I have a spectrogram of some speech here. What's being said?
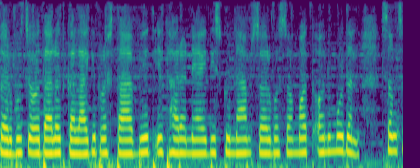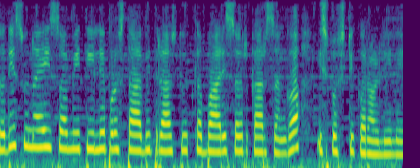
सर्वोच्च अदालतका लागि प्रस्तावित एघार न्यायाधीशको नाम सर्वसम्मत अनुमोदन संसदीय सुनाई समितिले प्रस्तावित राजदूतका बारे सरकारसँग स्पष्टीकरण लिने।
